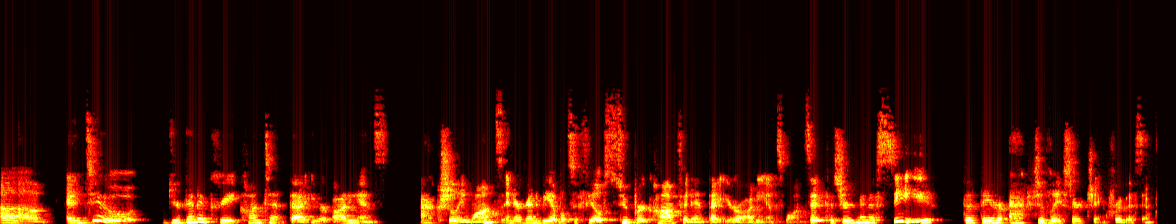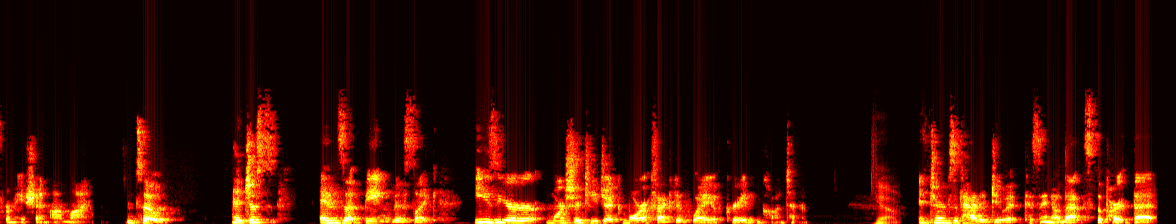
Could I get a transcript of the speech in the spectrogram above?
Um, and two you're going to create content that your audience actually wants and you're going to be able to feel super confident that your audience wants it because you're going to see that they are actively searching for this information online. And so it just ends up being this like easier more strategic more effective way of creating content yeah. In terms of how to do it, because I know that's the part that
